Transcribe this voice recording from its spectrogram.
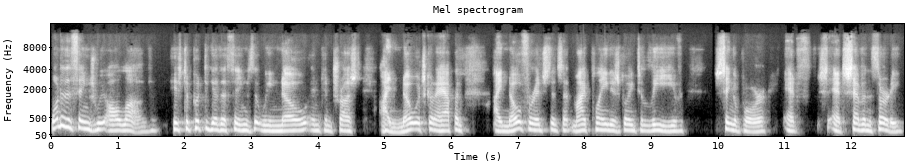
One of the things we all love is to put together things that we know and can trust. I know what's going to happen. I know, for instance, that my plane is going to leave Singapore at, at 7.30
